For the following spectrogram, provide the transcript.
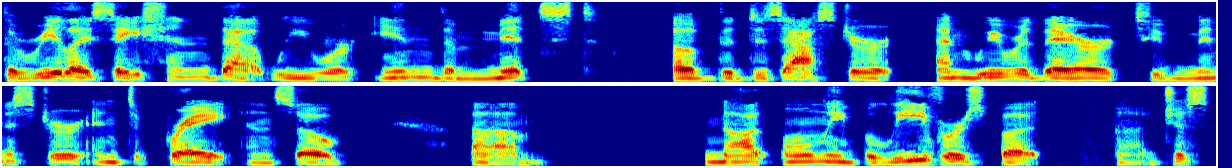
the realization that we were in the midst of the disaster and we were there to minister and to pray. And so, um, not only believers, but uh, just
